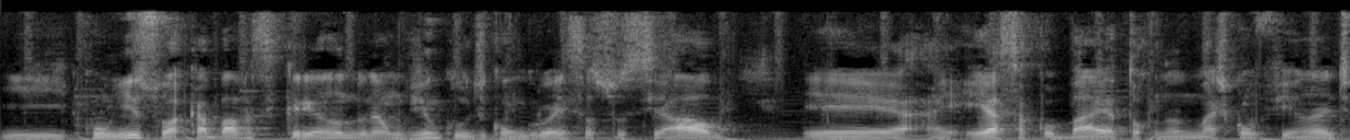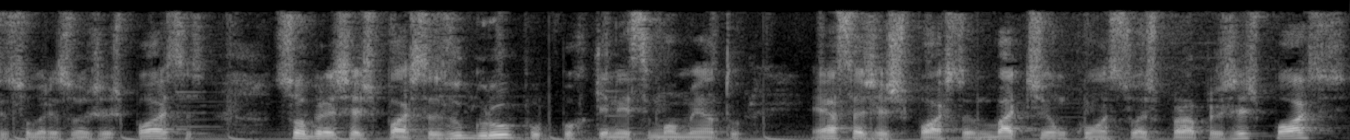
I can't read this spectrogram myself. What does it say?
E com isso acabava se criando né, um vínculo de congruência social, é, essa cobaia tornando mais confiante sobre as suas respostas, sobre as respostas do grupo, porque nesse momento essas respostas não batiam com as suas próprias respostas,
